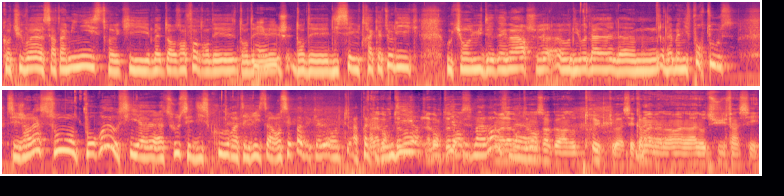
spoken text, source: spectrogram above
quand tu vois certains ministres qui mettent leurs enfants dans des, dans des, oui. dans des lycées ultra-catholiques ou qui ont eu des démarches euh, au niveau de la, la- la manif pour tous, ces gens-là sont pour eux aussi à, à sous ces discours intégristes. Alors on ne sait pas de quel. Après, dire, L'avortement, tu peux me dire l'avortement, que je c'est- encore un autre truc, tu vois. C'est quand même un, un- un autre su- Enfin, c'est,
